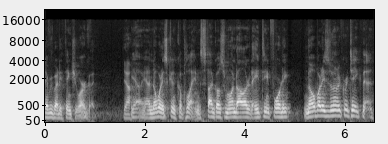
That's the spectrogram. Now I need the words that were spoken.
Everybody thinks you are good. yeah, Yeah, yeah. Nobody's going to complain. The stock goes from one dollar to eighteen forty. Nobody's doing a critique then.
